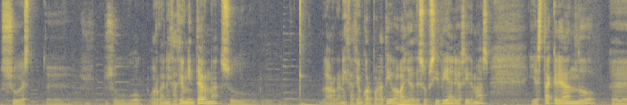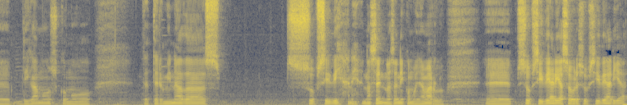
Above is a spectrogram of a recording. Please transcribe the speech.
su, su organización interna, su, la organización corporativa, vaya, de subsidiarias y demás, y está creando, digamos, como determinadas subsidiarias, no sé, no sé ni cómo llamarlo, eh, subsidiaria sobre subsidiaria,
